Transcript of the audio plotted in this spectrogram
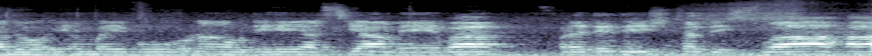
అధో ఇయం వై పూర్ణాహుతి అస్యామేవ ప్రతిష్టతి స్వాహా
